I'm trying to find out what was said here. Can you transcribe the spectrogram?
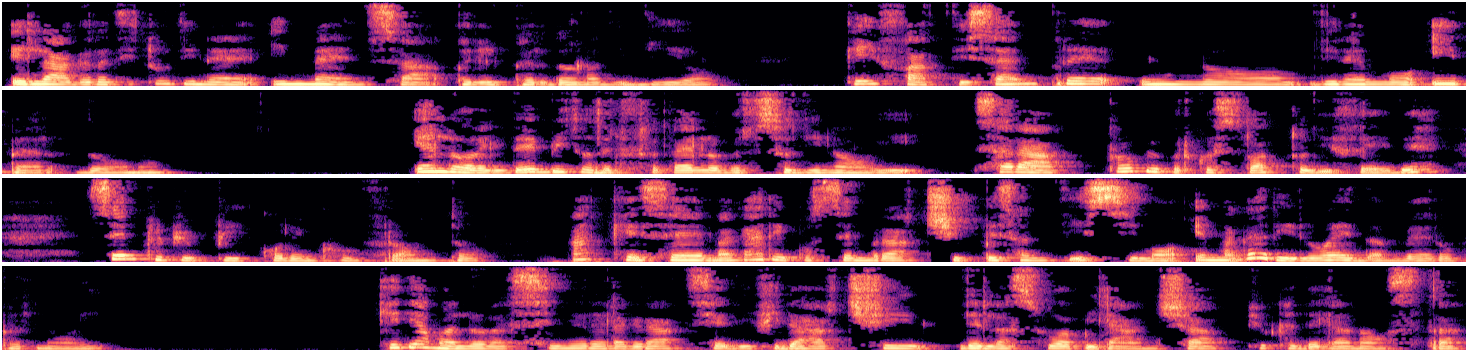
e la gratitudine immensa per il perdono di Dio, che è infatti sempre un, diremmo, iperdono. E allora il debito del fratello verso di noi sarà, proprio per questo atto di fede, sempre più piccolo in confronto, anche se magari può sembrarci pesantissimo e magari lo è davvero per noi. Chiediamo allora al Signore la grazia di fidarci della sua bilancia più che della nostra,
